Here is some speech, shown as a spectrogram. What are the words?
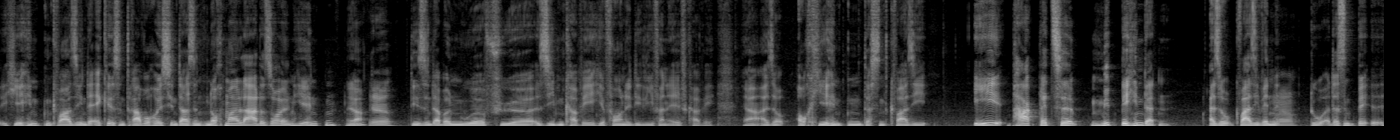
hier hinten quasi in der Ecke, ist ein Travohäuschen. Da sind nochmal Ladesäulen hier hinten. Ja. ja. Die sind aber nur für 7 kW. Hier vorne, die liefern 11 kW. Ja, also auch hier hinten, das sind quasi E-Parkplätze mit Behinderten. Also quasi, wenn ja. du, das sind Be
